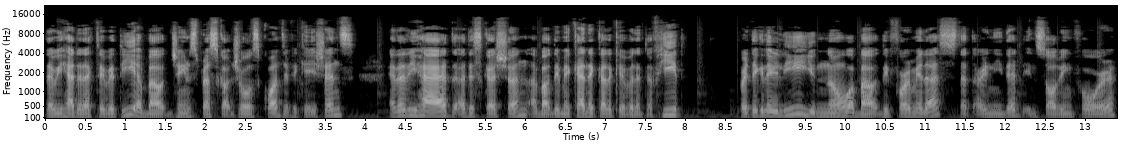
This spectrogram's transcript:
Then we had an activity about James Prescott Joule's quantifications. And then we had a discussion about the mechanical equivalent of heat. Particularly, you know about the formulas that are needed in solving for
